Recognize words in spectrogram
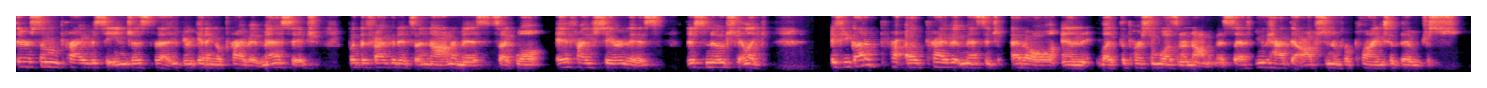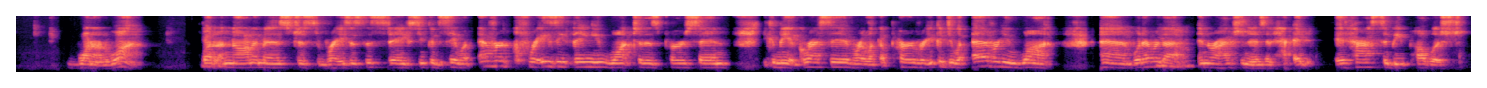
there's some privacy in just that you're getting a private message but the fact that it's anonymous it's like well if i share this there's no ch- like if you got a, a private message at all and like the person wasn't anonymous if you had the option of replying to them just one-on-one but anonymous just raises the stakes. You can say whatever crazy thing you want to this person. You can be aggressive or like a pervert. You could do whatever you want. And whatever that interaction is it, it it has to be published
